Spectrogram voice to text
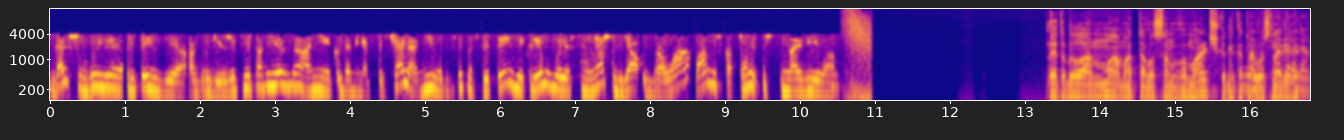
Дальше были претензии от других жителей подъезда. Они, когда меня встречали, они вот действительно с претензией требовали с меня, чтобы я убрала пандус, который установила. Это была мама того самого мальчика, для которого мама установили, Федора,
